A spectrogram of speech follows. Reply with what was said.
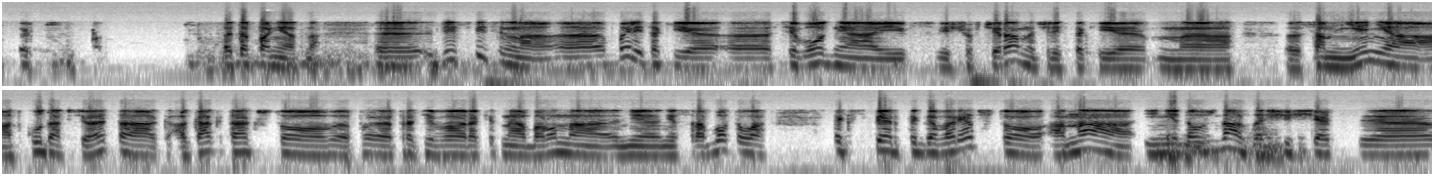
Это понятно. Э, действительно, э, были такие э, сегодня и еще вчера начались такие сомнения, откуда все это, а как так, что противоракетная оборона не, не сработала. Эксперты говорят, что она и не должна защищать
